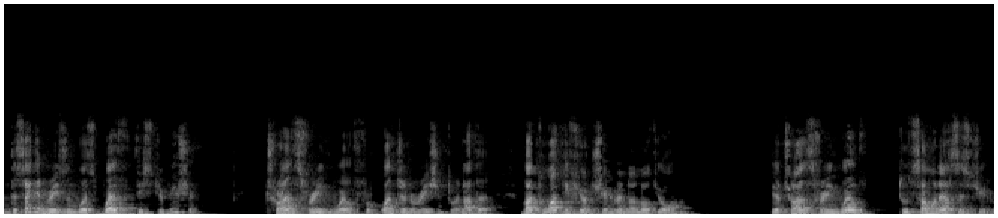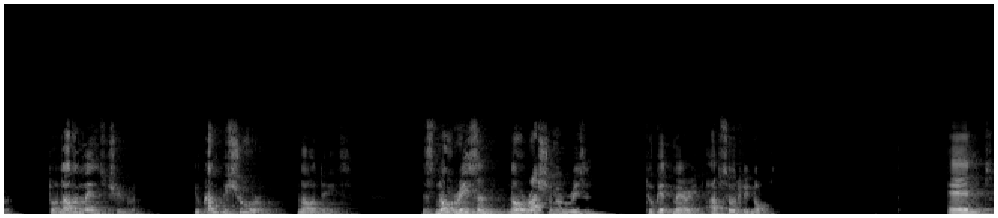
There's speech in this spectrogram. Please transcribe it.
And the second reason was wealth distribution, transferring wealth from one generation to another. But what if your children are not your own? You're transferring wealth to someone else's children, to another man's children. You can't be sure nowadays. There's no reason, no rational reason to get married. Absolutely not. And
